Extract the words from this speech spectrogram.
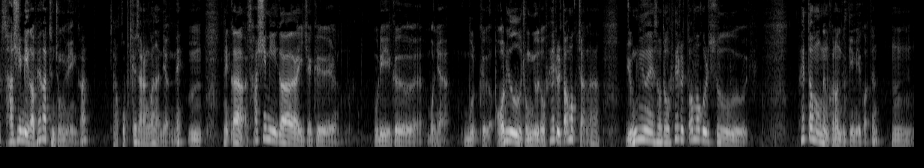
사시미가 회 같은 종류인가? 야, 곱게 자란 건 아니었네. 음, 그러니까 사시미가 이제 그 우리 그 뭐냐 물 그 어류 종류도 회를 떠먹잖아. 육류에서도 회를 떠먹을 수 회 떠먹는 그런 느낌이거든. 음,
